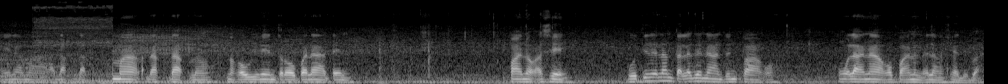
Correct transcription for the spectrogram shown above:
Ayun na mga kadakdak. Mga kadakdak, no? Nakauwi na yung tropa natin. Paano kasi? Buti na lang talaga nandun pa ako. Kung wala na ako, paano na lang siya, di ba?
